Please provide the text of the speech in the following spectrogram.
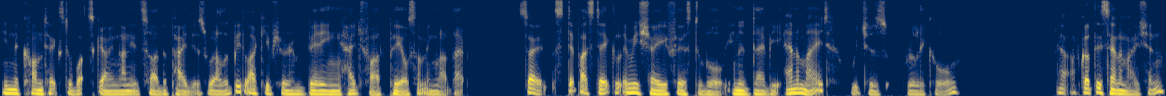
in the context of what's going on inside the page as well, a bit like if you're embedding H5P or something like that. So step by step, let me show you first of all in Adobe Animate, which is really cool. Now, I've got this animation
